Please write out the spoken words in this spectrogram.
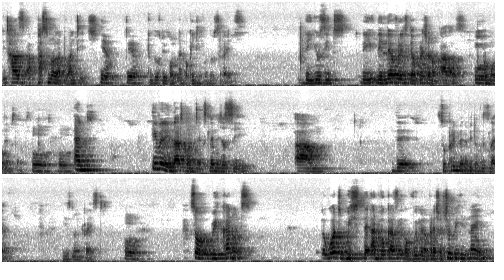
it has a personal advantage Yeah. Yeah. to those people advocating for those rights. They use it, they, they leverage the oppression of others to Mm. promote themselves. Mm, mm. And even in that context, let me just say um, the supreme benefit of this life is knowing Christ. Mm. So we cannot. What we sh- the advocacy of women oppression should be in line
